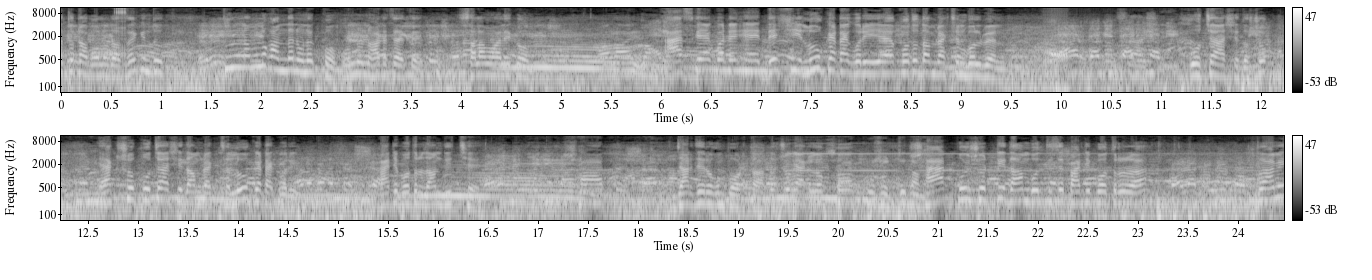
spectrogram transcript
এতটা বলদ আছে, কিন্তু তুলনামূলক আমদানি অনেক কম অন্য অন্য হাটে চাইতে। সালাম আলাইকুম। আজকে একবারে দেশি লো ক্যাটাগরি কত দাম রাখছেন বলবেন? পঁচাশি দশক একশো পঁচাশি দাম রাখছে লো ক্যাটাগরি কাঠে পত্র দাম দিচ্ছে? ষাট। যার যেরকম পড়তা দর্শক এক লক্ষ ষাট পঁয়ষট্টি দাম বলতেছে পার্টি পত্ররা। তো আমি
